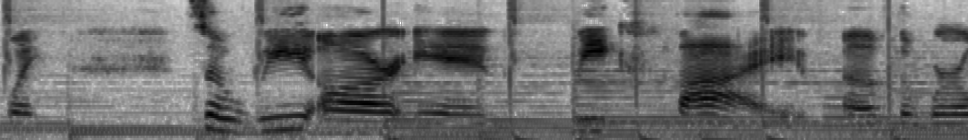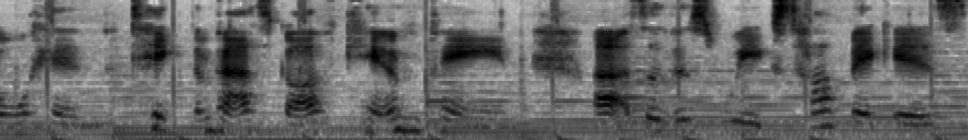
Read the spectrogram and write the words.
boy. So we are in week five of the Whirlwind Take the Mask Off campaign. Uh, so this week's topic is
